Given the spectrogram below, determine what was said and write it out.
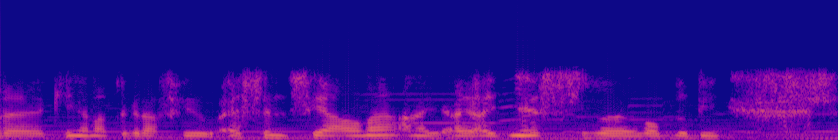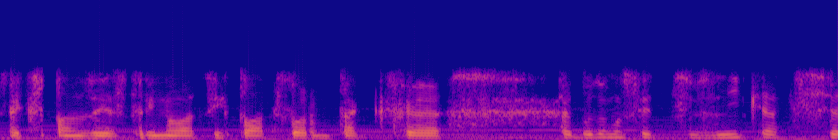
pre kinematografiu esenciálna aj, aj, aj dnes v období expanzie streamovacích platform, tak e, budú musieť vznikať e,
